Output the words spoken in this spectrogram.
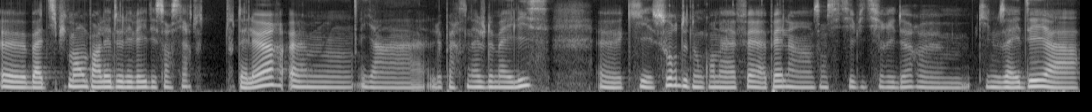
Bah, typiquement, on parlait de l'éveil des sorcières tout, tout à l'heure. Euh, Il y a le personnage de Maëlys euh, qui est sourde, donc on a fait appel à un sensitivity reader euh, qui nous a aidé à,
